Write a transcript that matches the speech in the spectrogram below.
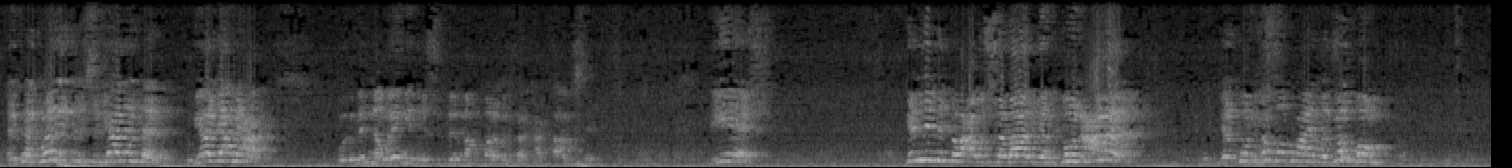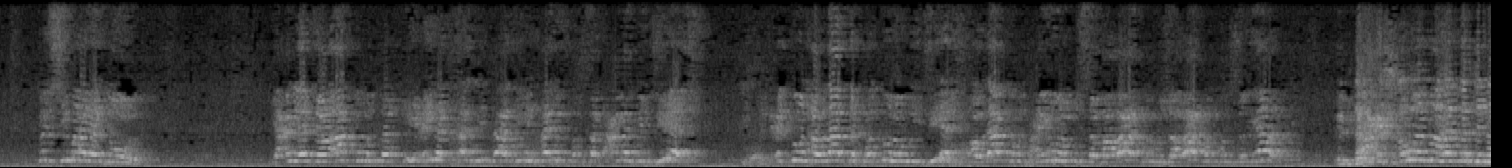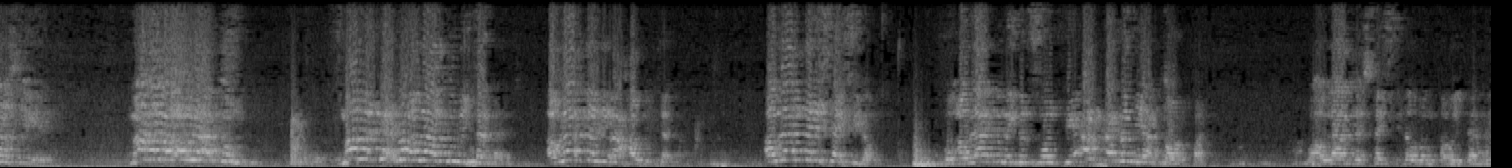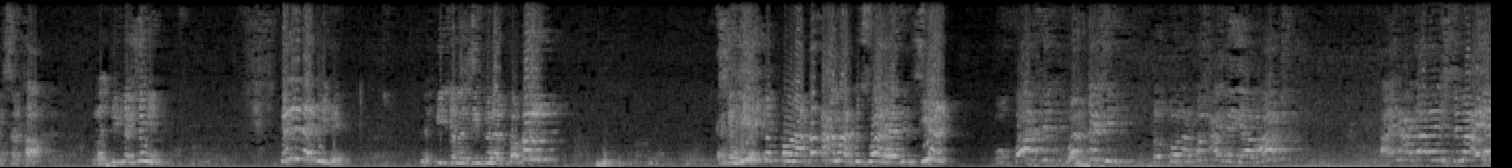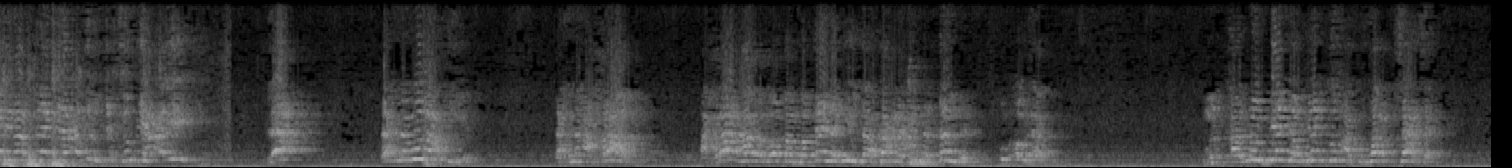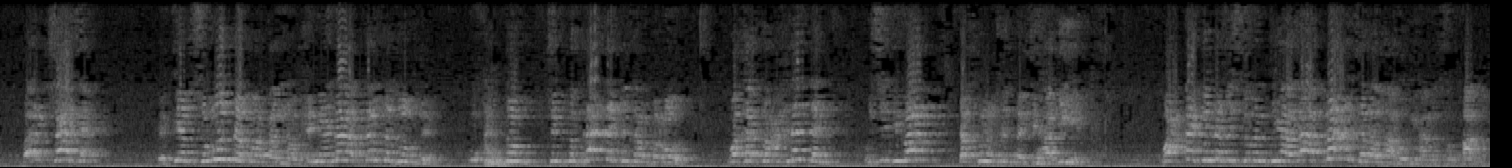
أنت وين تدرس بيا لندن وبيا جامعة؟ وابننا وين يدرس بالمقبره بالفتحه الخامسه؟ ليش؟ كل اللي طلعوا الشباب يردون عمل. يردون حفظ ما يوجههم. كل شيء ما يردون. يعني اجراءاتكم الترقيعية تخلي 30000 فرصة عمل بالجيش. تعدون أولادك تودونهم للجيش. واولادكم تعينونهم بالسفارات والوزارات والقنصليات داعش اللي راحوا للجبل اولادنا اللي استشهدوا واولادكم يدرسون في ارقى كليات اوروبا واولادنا استشهدوا وانطوا الدم في سخاء النتيجه شنو؟ كل النتيجة؟ نتيجة مزيد من الفقر. شهيد تعطونا قطعه ما تسوى لها جنسيا وفاسد شيء تعطونا قطعه مليارات هاي العدالة القانون بيننا وبينكم أكو فرق شاسع. فرق شاسع. اثنين صمودنا بوطننا وحميناه دم قلوبنا وأنتم كنتوا بلدك تربعون وأخذتوا عن لندن. وسيدي ما تدخلون الخدمة الجهادية. وأعطيتوا نفسكم امتيازات ما أنزل الله بها من سلطان.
